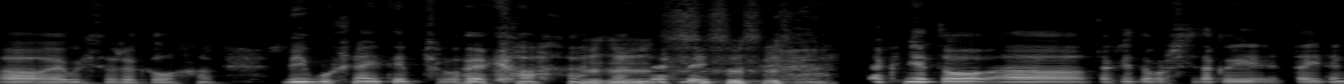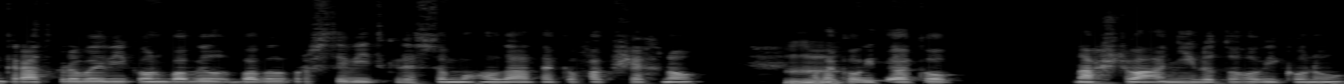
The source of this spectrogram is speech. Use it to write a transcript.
uh, jak bych to řekl, výbušný typ člověka, mm-hmm. tak mě to, uh, tak mě to prostě takový, tady ten krátkodobý výkon bavil, bavil prostě víc, kde jsem mohl dát jako fakt všechno mm-hmm. a takový to jako naštvání do toho výkonu,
